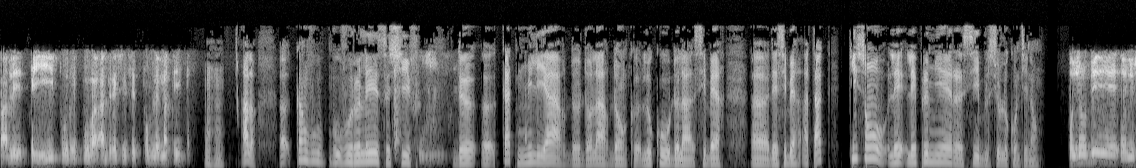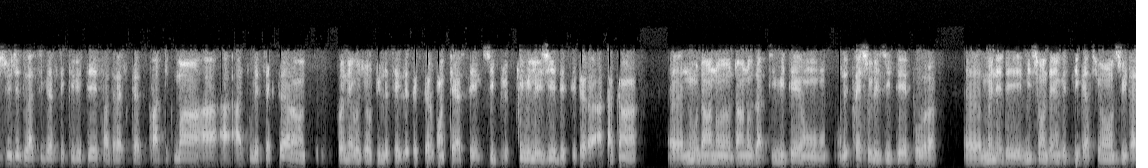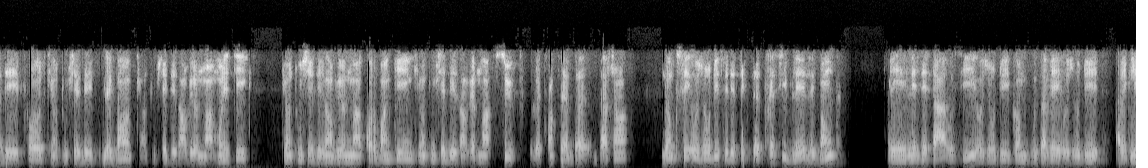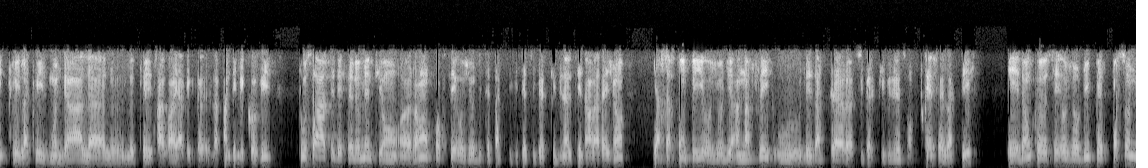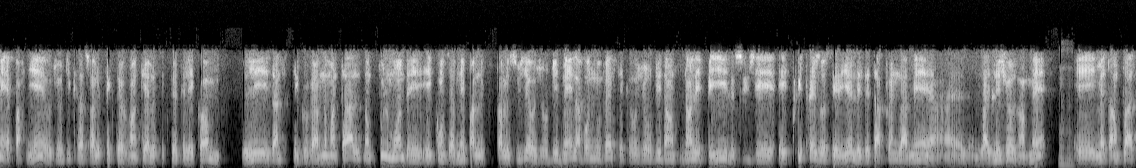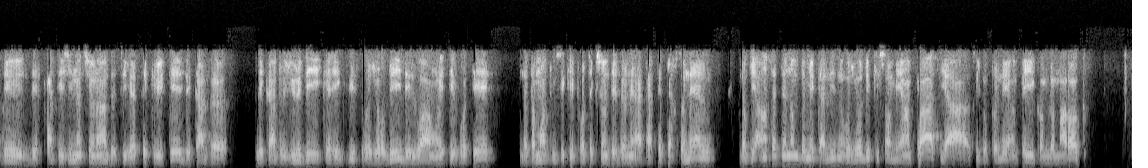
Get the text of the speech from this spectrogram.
par les pays pour pouvoir adresser cette problématique. Mmh. Alors, euh, quand vous, vous, vous, relayez ce chiffre de euh, 4 milliards de dollars, donc le coût de la cyber, euh, des cyberattaques, qui sont les, les, premières cibles sur le continent? Aujourd'hui, le sujet de la cybersécurité s'adresse pratiquement à, tous les secteurs. Hein. Vous prenez aujourd'hui le, secteur bancaire, c'est une cible privilégiée des cyberattaquants. Hein. Euh, nous, dans nos, activités, on, est très sollicité pour euh, mener des missions d'investigation suite à des fraudes qui ont touché les banques, qui ont touché des environnements monétiques, qui ont touché des environnements core banking, qui ont touché des environnements pour le transfert d'argent. Donc, c'est aujourd'hui, c'est des secteurs très ciblés, les banques et les États aussi. Aujourd'hui, comme vous avez aujourd'hui avec la crise mondiale, le, le télétravail avec la pandémie Covid, tout ça, c'est des phénomènes qui ont euh, renforcé aujourd'hui cette activité cybercriminalité dans la région. Il y a certains pays aujourd'hui en Afrique où les acteurs cybercriminels sont très très actifs. Et donc, euh, c'est aujourd'hui, personne n'est épargné. Aujourd'hui, que ce soit le secteur bancaire, le secteur télécom, les entités gouvernementales. Donc tout le monde est, est concerné par le, par le sujet aujourd'hui. Mais la bonne nouvelle, c'est qu'aujourd'hui, dans, dans les pays, le sujet est pris très au sérieux. Les États prennent la main, euh, les choses en main mmh. et mettent en place des, des, stratégies nationales de cybersécurité, des cadres, les cadres juridiques existent aujourd'hui, des lois ont été votées, notamment tout ce qui est protection des données à caractère personnel. Donc il y a un certain nombre de mécanismes aujourd'hui qui sont mis en place. Il y a, si vous prenez un pays comme le Maroc,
